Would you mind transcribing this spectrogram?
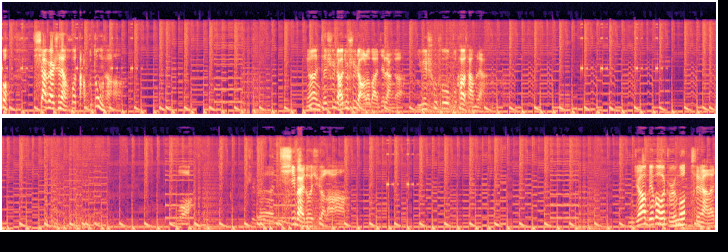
嚯，下边这两货打不动他啊。行啊，你他睡着就睡着了吧，这两个，因为输出不靠他们俩。哇，这个七百多血了啊！只要别把我主人公催眠了，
